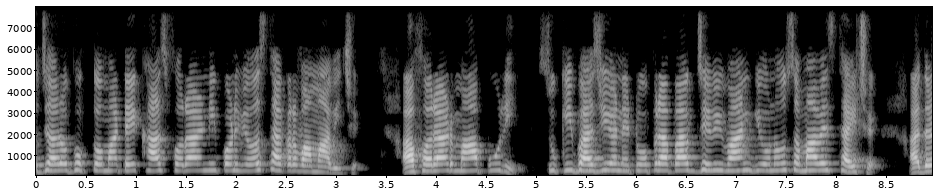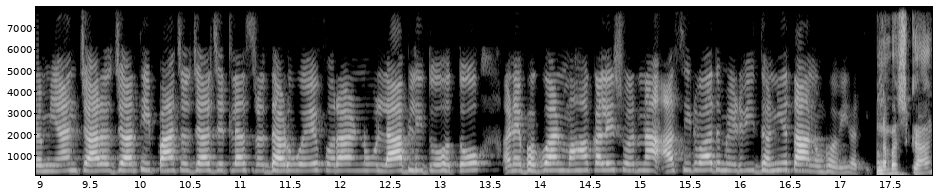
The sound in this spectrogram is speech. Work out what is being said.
હજારો ભક્તો માટે ખાસ ફરાળની પણ વ્યવસ્થા કરવામાં આવી છે. આ ફરાળમાં પૂરી સૂકી ભાજી અને ટોપરા પાક જેવી વાનગીઓનો સમાવેશ થાય છે. આ દરમિયાન ચાર હજારથી પાંચ હજાર જેટલા શ્રદ્ધાળુઓએ ફરાળનો લાભ લીધો હતો અને ભગવાન મહાકાલેશ્વરના આશીર્વાદ મેળવી ધન્યતા અનુભવી હતી. નમસ્કાર.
